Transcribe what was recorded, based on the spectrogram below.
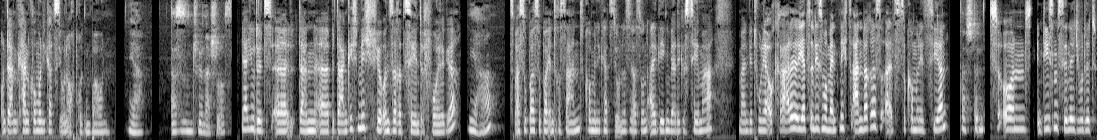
und dann kann Kommunikation auch Brücken bauen. Ja, das ist ein schöner Schluss. Ja, Judith, äh, dann äh, bedanke ich mich für unsere zehnte Folge. Ja. Es war super, super interessant. Kommunikation ist ja so ein allgegenwärtiges Thema. Ich meine, wir tun ja auch gerade jetzt in diesem Moment nichts anderes, als zu kommunizieren. Das stimmt. Und in diesem Sinne, Judith,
